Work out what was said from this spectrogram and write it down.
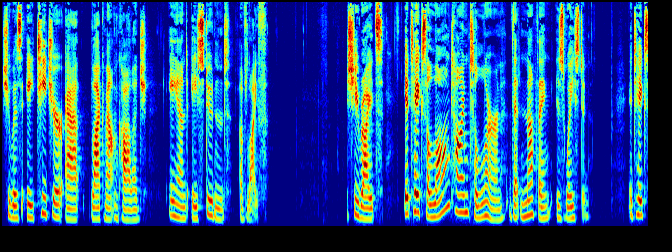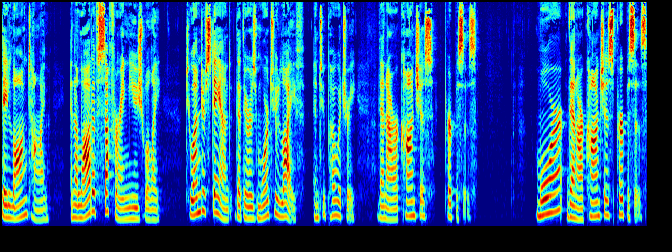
She was a teacher at Black Mountain College and a student of life. She writes, it takes a long time to learn that nothing is wasted. It takes a long time and a lot of suffering, usually, to understand that there is more to life and to poetry than our conscious purposes. More than our conscious purposes.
